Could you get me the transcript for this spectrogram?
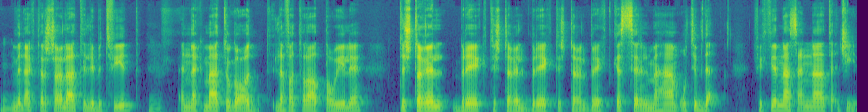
من أكثر الشغلات اللي بتفيد. إنك ما تقعد لفترات طويلة. تشتغل break تشتغل break تشتغل break تكسر المهام وتبدأ. في كثير ناس عندنا تأجيل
